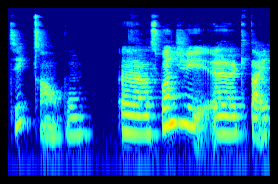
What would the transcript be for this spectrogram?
Цікаво. Е, спонжі е, Китай.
